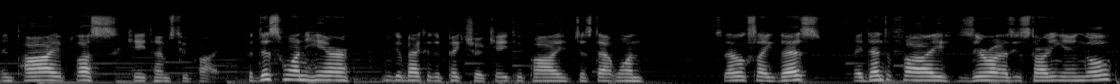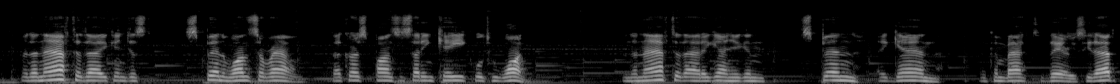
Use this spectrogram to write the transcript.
and pi plus k times 2 pi. For this one here, let me go back to the picture. k2 pi, just that one. So that looks like this identify 0 as your starting angle, and then after that you can just spin once around. That corresponds to setting k equal to 1. And then after that, again, you can spin again and come back to there. You see that?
